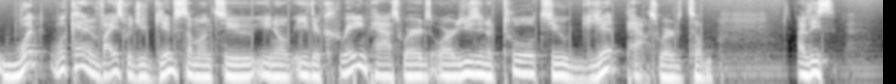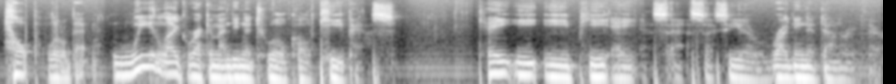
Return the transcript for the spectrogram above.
What what kind of advice would you give someone to, you know, either creating passwords or using a tool to get passwords to at least help a little bit? We like recommending a tool called KeePass. K E E P A S S. I see you writing it down right there.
